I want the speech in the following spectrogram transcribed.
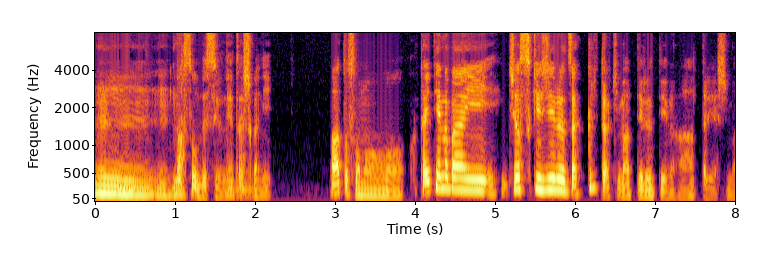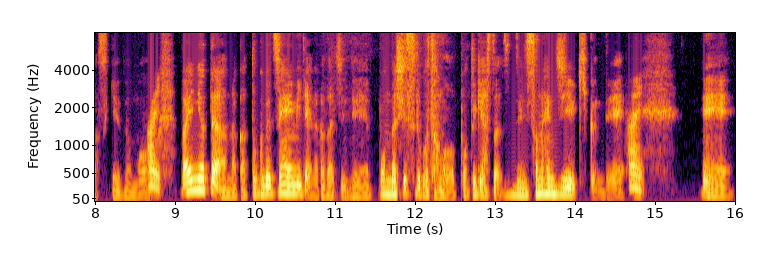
うーん、うんまあそうですよね、確かに。あとその、大抵の場合、一応スケジュールざっくりとは決まってるっていうのがあったりはしますけれども、はい。場合によってはなんか特別編みたいな形でポン出しすることも、ポッドキャストは全然その辺自由聞くんで、はい。ええ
